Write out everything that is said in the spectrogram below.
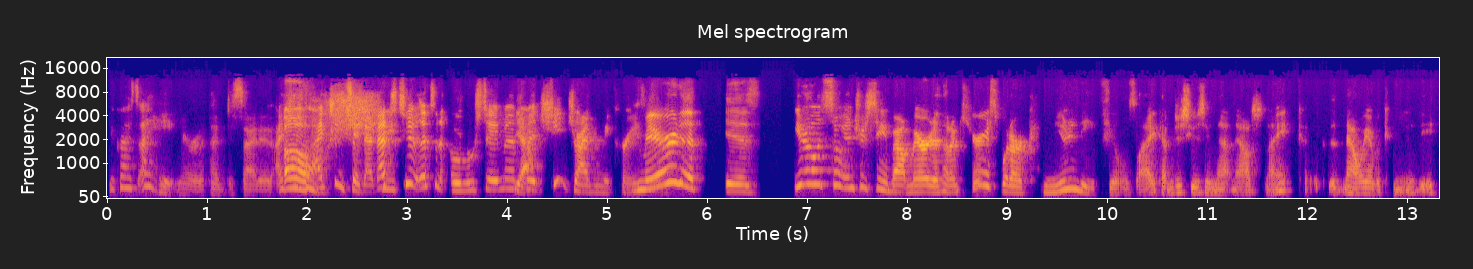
You guys, I hate Meredith. I've decided. I, Oh, just, I shouldn't say that. That's too. That's an overstatement. Yeah. But she's driving me crazy. Meredith is, you know, what's so interesting about Meredith, and I'm curious what our community feels like. I'm just using that now tonight. Now we have a community.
